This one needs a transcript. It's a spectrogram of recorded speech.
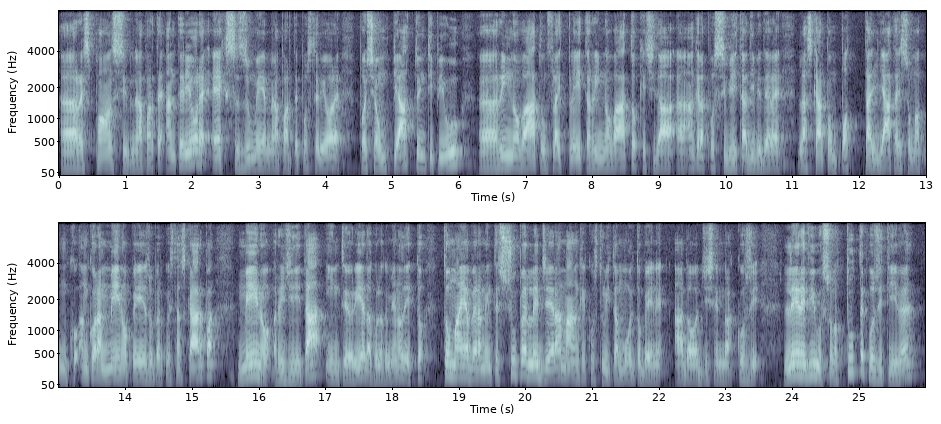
eh, responsive nella parte anteriore, ex zoom air nella parte posteriore, poi c'è un piatto in TPU eh, rinnovato, un flight plate rinnovato che ci dà eh, anche la possibilità di vedere la scarpa un po' tagliata, insomma un, ancora meno peso per questa scarpa, meno rigidità in teoria da quello che mi hanno detto, tomaia veramente super leggera ma anche costruita molto bene ad oggi sembra così. Le review sono tutte positive,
